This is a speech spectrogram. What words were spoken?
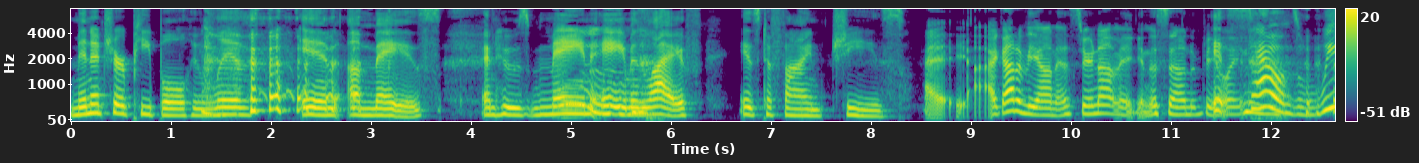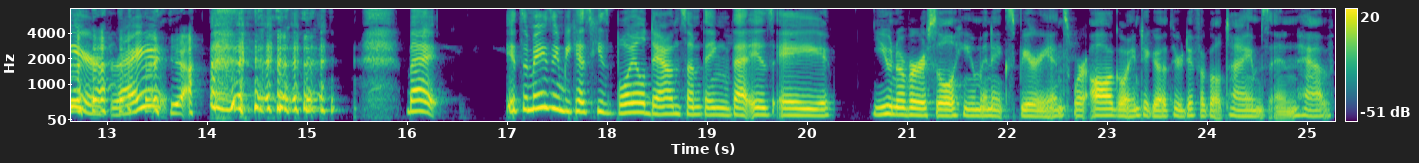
miniature people who live in a maze and whose main mm. aim in life is to find cheese. I, I gotta be honest, you're not making this sound appealing. It sounds weird, right? yeah. but it's amazing because he's boiled down something that is a universal human experience. We're all going to go through difficult times and have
